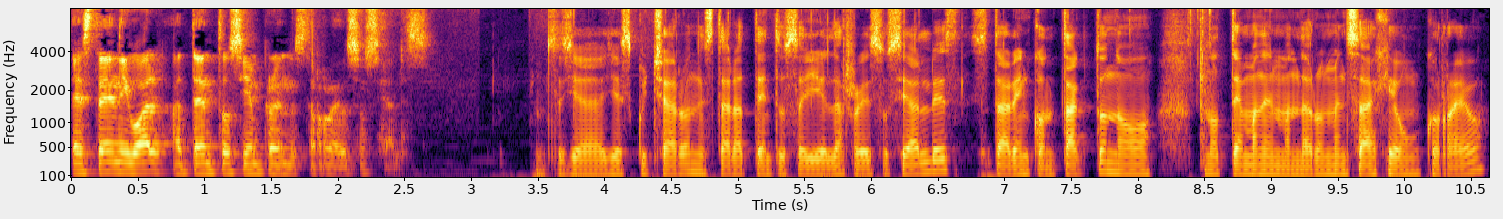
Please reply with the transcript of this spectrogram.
estén igual atentos siempre en nuestras redes sociales. Entonces ya, ya escucharon, estar atentos ahí en las redes sociales, estar en contacto, no, no teman en mandar un mensaje o un correo.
